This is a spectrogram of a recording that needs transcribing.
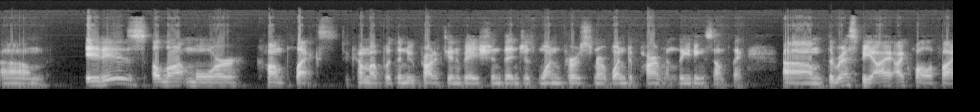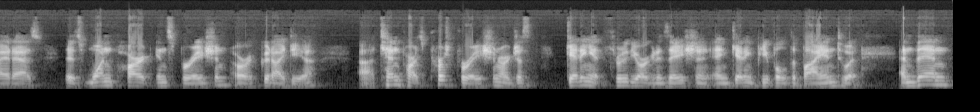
um, it is a lot more complex to come up with a new product innovation than just one person or one department leading something. Um, the recipe I, I qualify it as it's one part inspiration or a good idea, uh, ten parts perspiration or just getting it through the organization and getting people to buy into it. And then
